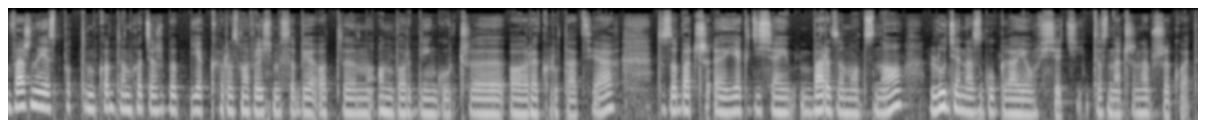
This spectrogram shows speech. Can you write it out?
Ważny jest pod tym kątem chociażby, jak rozmawialiśmy sobie o tym onboardingu czy o rekrutacjach, to zobacz, e, jak dzisiaj bardzo mocno ludzie nas googlają w sieci. To znaczy, na przykład,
